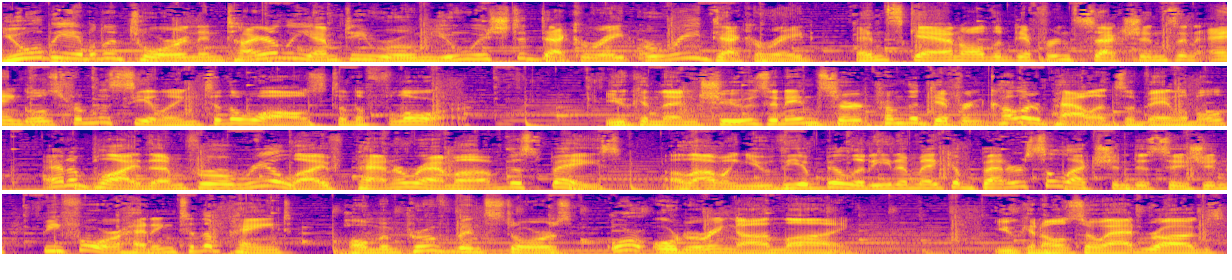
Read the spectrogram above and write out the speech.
you will be able to tour an entirely empty room you wish to decorate or redecorate and scan all the different sections and angles from the ceiling to the walls to the floor. You can then choose an insert from the different color palettes available and apply them for a real life panorama of the space, allowing you the ability to make a better selection decision before heading to the paint, home improvement stores, or ordering online. You can also add rugs,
